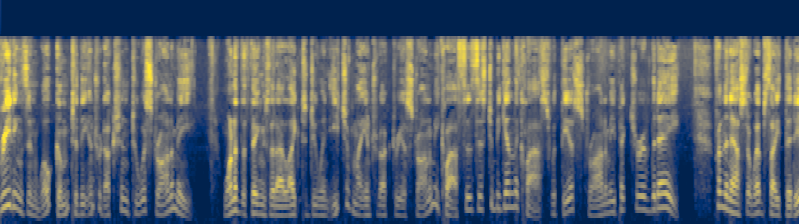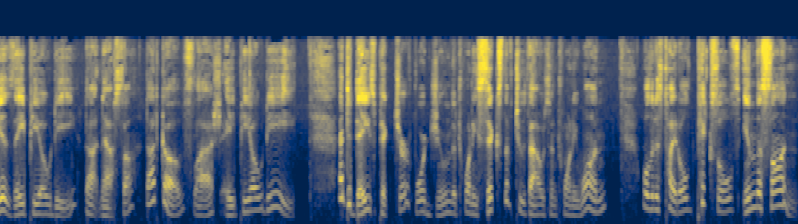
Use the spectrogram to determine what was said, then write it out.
Greetings and welcome to the introduction to astronomy. One of the things that I like to do in each of my introductory astronomy classes is to begin the class with the astronomy picture of the day from the NASA website that is apod.nasa.gov apod. And today's picture for June the 26th of 2021. Well, it is titled pixels in the sun.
